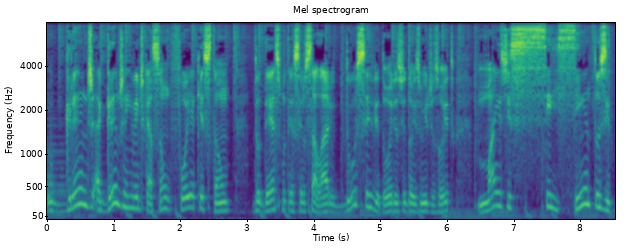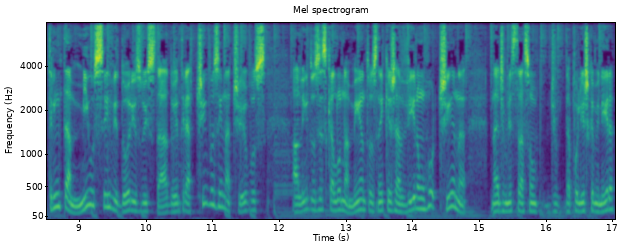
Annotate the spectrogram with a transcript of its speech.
o grande, a grande reivindicação foi a questão do 13º salário dos servidores de 2018, mais de 630 mil servidores do Estado, entre ativos e inativos, além dos escalonamentos né, que já viram rotina na administração de, da política mineira,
